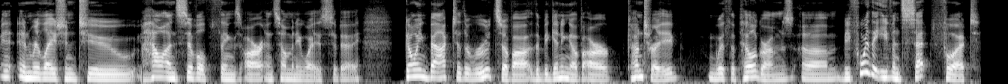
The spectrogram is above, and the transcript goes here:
in, in relation to how uncivil things are in so many ways today. Going back to the roots of our the beginning of our country with the pilgrims um, before they even set foot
